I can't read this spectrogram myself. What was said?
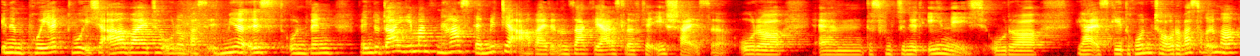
in einem Projekt, wo ich arbeite oder was in mir ist. Und wenn, wenn du da jemanden hast, der mit dir arbeitet und sagt, ja, das läuft ja eh scheiße oder ähm, das funktioniert eh nicht oder ja, es geht runter oder was auch immer,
